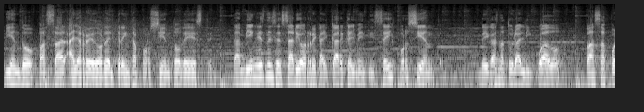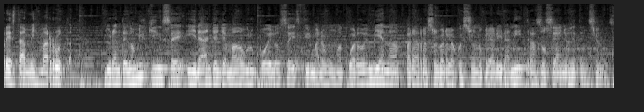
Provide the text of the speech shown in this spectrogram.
viendo pasar alrededor del 30% de este. También es necesario recalcar que el 26% de gas natural licuado pasa por esta misma ruta. Durante 2015, Irán y el llamado Grupo de los Seis firmaron un acuerdo en Viena para resolver la cuestión nuclear iraní tras 12 años de tensiones.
